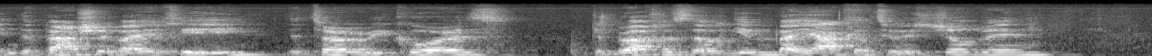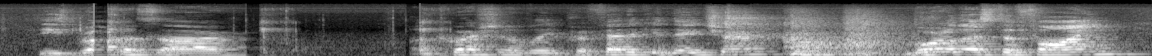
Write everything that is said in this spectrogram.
In the Parsha Vayechi, the Torah records the brachas that were given by Yaakov to his children. These brachas are unquestionably prophetic in nature, more or less define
